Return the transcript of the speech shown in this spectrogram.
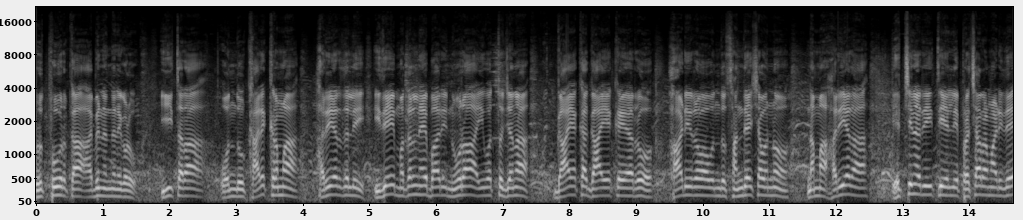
ಹೃತ್ಪೂರ್ವಕ ಅಭಿನಂದನೆಗಳು. ಈ ಥರ ಒಂದು ಕಾರ್ಯಕ್ರಮ ಹರಿಹರದಲ್ಲಿ ಇದೇ ಮೊದಲನೇ ಬಾರಿ ನೂರ ಐವತ್ತು ಜನ ಗಾಯಕ, ಗಾಯಕಿಯರು ಹಾಡಿರುವ ಒಂದು ಸಂದೇಶವನ್ನು ನಮ್ಮ ಹರಿಯರ ಹೆಚ್ಚಿನ ರೀತಿಯಲ್ಲಿ ಪ್ರಚಾರ ಮಾಡಿದೆ.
